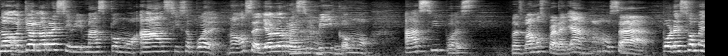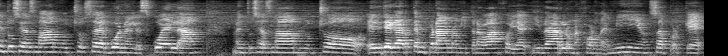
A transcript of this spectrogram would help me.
no, yo lo recibí más como, ah, sí se puede, ¿no? O sea, yo lo ah, recibí como, ah, sí, pues, pues vamos para allá, ¿no? O sea, por eso me entusiasmaba mucho ser buena en la escuela, me entusiasmaba mucho el llegar temprano a mi trabajo y, y dar lo mejor de mí, o sea, porque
